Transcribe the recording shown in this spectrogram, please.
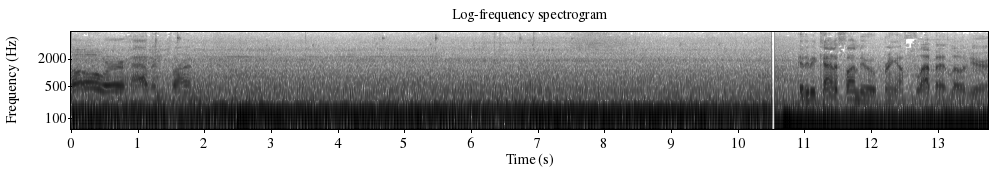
Oh, we're having fun. It'd be kind of fun to bring a flatbed load here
